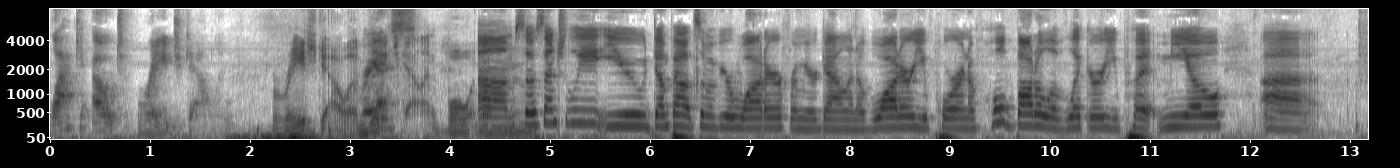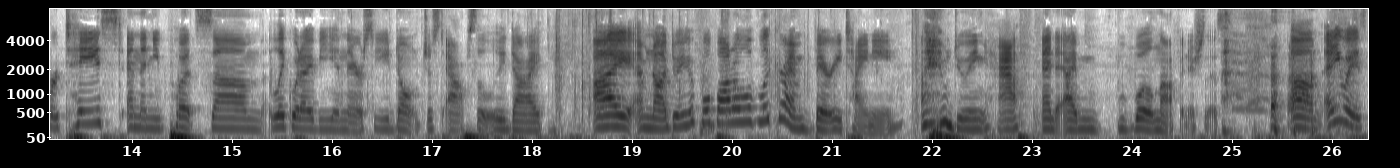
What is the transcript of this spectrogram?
Blackout Rage Gallon. Rage gallon. Rage Yes. gallon. Well, Um, so essentially, you dump out some of your water from your gallon of water. You pour in a whole bottle of liquor. You put Mio uh, for taste, and then you put some liquid IV in there so you don't just absolutely die. I am not doing a full bottle of liquor. I'm very tiny. I am doing half, and I will not finish this. um, anyways,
